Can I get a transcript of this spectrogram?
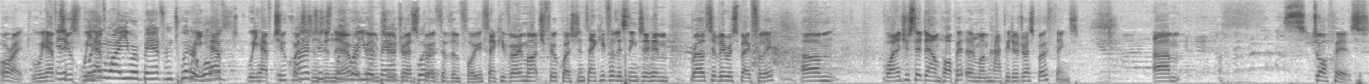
All right, we have And two. explain We have. why you were banned from Twitter. We what have, was, we have two why don't you questions in there. We're going to address both of them for you. Thank you very much for your question. Thank you for listening to him relatively respectfully. Um, why don't you sit down, Poppet, and I'm happy to address both things. Um, stop it.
